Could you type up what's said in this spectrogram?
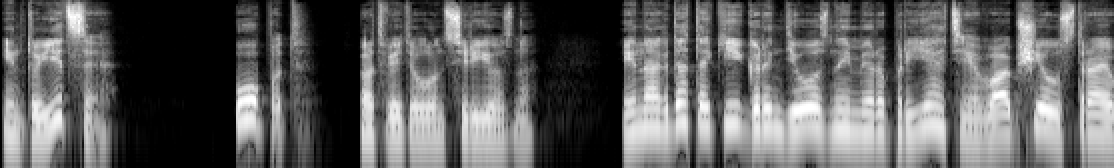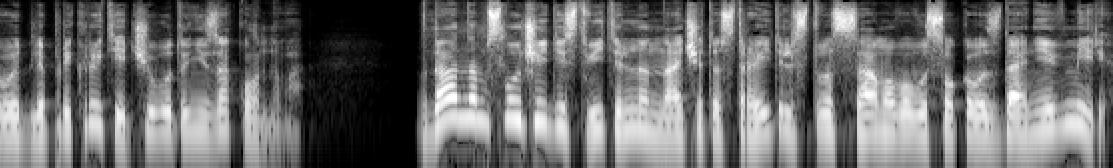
«Интуиция?» «Опыт», — ответил он серьезно. «Иногда такие грандиозные мероприятия вообще устраивают для прикрытия чего-то незаконного. В данном случае действительно начато строительство самого высокого здания в мире.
